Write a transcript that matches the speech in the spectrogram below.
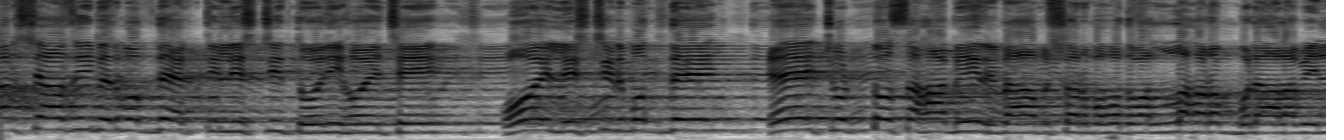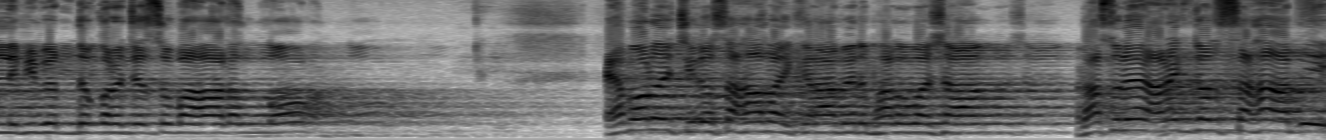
আর সে আজিমের মধ্যে একটি লিস্টি তৈরি হয়েছে। ওই লিস্টির মধ্যে এই ছোট্ট সাহাবীর নাম সর্বপ্রথম আল্লাহ রব্বুল আলমিন লিপিবদ্ধ করেছে সুবাহ এমনই ছিল সাহাবাই কেরামের ভালোবাসা। রাসুলের আরেকজন সাহাবি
